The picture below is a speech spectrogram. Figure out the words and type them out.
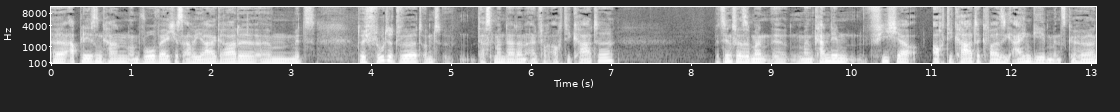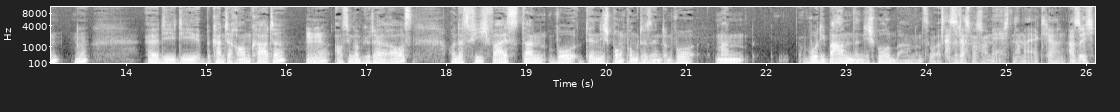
äh, ablesen kann und wo welches Areal gerade ähm, mit durchflutet wird und dass man da dann einfach auch die Karte, beziehungsweise man, äh, man kann dem Viech ja auch die Karte quasi eingeben ins Gehirn, ne? äh, die, die bekannte Raumkarte mhm. ne? aus dem Computer heraus und das Viech weiß dann, wo denn die Sprungpunkte sind und wo man wo die Bahnen sind, die Sporenbahnen und sowas. Also das muss man mir echt nochmal erklären. Also ich,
